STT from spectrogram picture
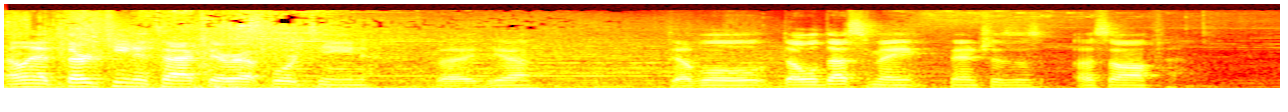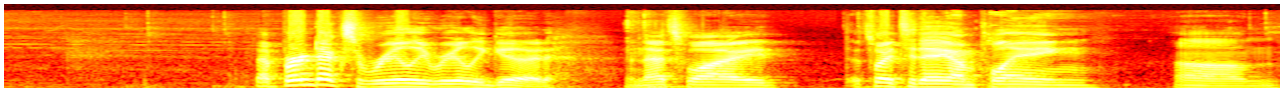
I only had 13 attack, they were at 14. But yeah, double double decimate finishes us, off. That burn deck's really, really good. And that's why that's why today I'm playing um,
